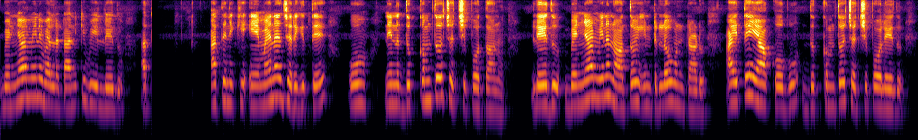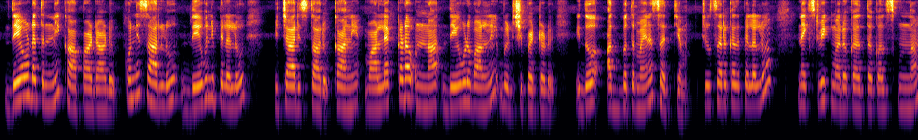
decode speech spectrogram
బెన్యామీని వెళ్ళటానికి వీల్లేదు. అతనికి ఏమైనా జరిగితే ఓ నేను దుఃఖంతో చచ్చిపోతాను. లేదు బెన్యామీను నాతో ఇంటిలో ఉంటాడు. అయితే యాకోబు దుఃఖంతో చచ్చిపోలేదు. దేవుడు అతన్ని కాపాడాడు. కొన్నిసార్లు దేవుని పిల్లలు విచారిస్తారు. కానీ వాళ్ళెక్కడ ఉన్నా దేవుడు వాళ్ళని విడిచిపెట్టడు. ఇదో అద్భుతమైన సత్యం. చూసారు కదా పిల్లలు? నెక్స్ట్ వీక్ మరో కథతో కలుసుకుందాం.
